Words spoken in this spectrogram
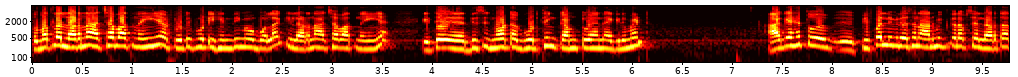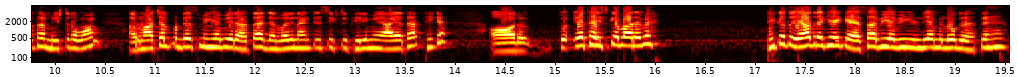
तो मतलब लड़ना अच्छा बात नहीं है टूटी फूटी हिंदी में वो बोला कि लड़ना अच्छा बात नहीं है, it, this is not a good thing, come to an agreement. आगे है तो पीपल लिबरेशन आर्मी की तरफ़ से लड़ता था मिस्टर वांग, अरुणाचल प्रदेश में ही अभी रहता है, जनवरी 1963 में आया था, ठीक है? और तो ये था इसके बारे में। ठीक है तो याद रखिए कि ऐसा भी अभी इंडिया में लोग रहते हैं।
